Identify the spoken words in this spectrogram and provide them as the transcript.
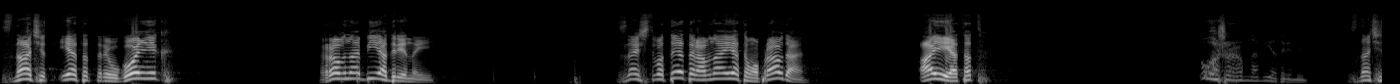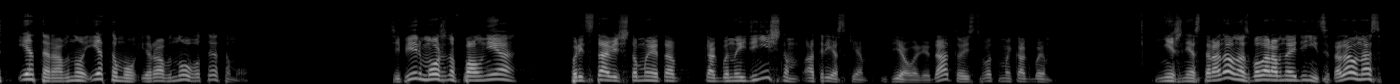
Значит, этот треугольник равнобедренный. Значит, вот это равна этому, правда? А этот тоже равнобедренный. Значит, это равно этому и равно вот этому. Теперь можно вполне представить, что мы это как бы на единичном отрезке делали, да, то есть вот мы как бы нижняя сторона у нас была равна единице. Тогда у нас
